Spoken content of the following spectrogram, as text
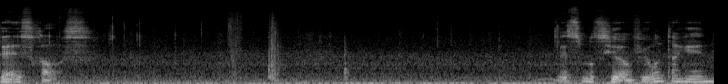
Der ist raus. Jetzt muss hier irgendwie runtergehen.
